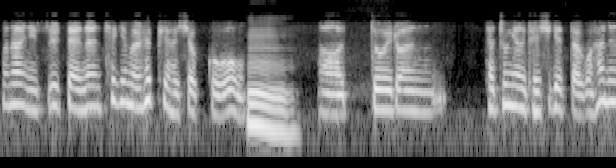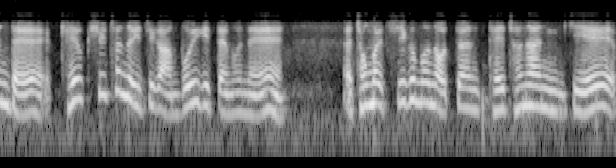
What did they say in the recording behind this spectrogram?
권한이 있을 때는 책임을 회피하셨고, 음. 어, 또 이런 대통령 되시겠다고 하는데, 개혁 실천 의지가 안 보이기 때문에, 정말 지금은 어떤 대전환기에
